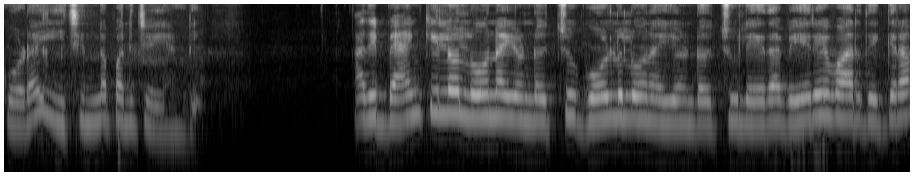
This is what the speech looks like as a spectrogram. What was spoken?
కూడా ఈ చిన్న పని చేయండి. అది బ్యాంకీలో లోన్ అయి ఉండొచ్చు గోల్డ్ లోన్ అయి ఉండొచ్చు లేదా వేరే వారి దగ్గర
